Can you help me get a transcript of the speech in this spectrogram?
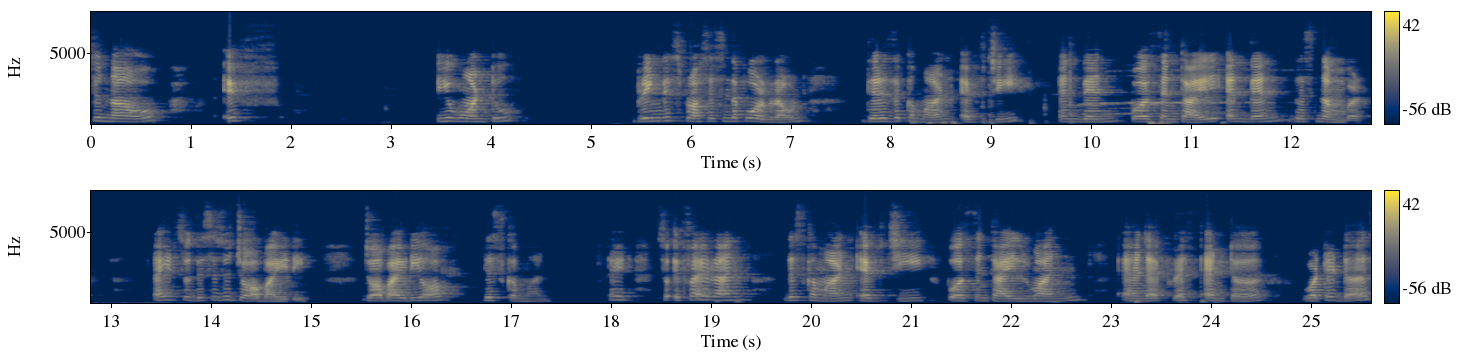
So now if you want to bring this process in the foreground there is a command fg and then percentile and then this number. Right? So this is a job id job id of this command. Right? So if I run this command fg percentile 1 and I press enter. What it does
